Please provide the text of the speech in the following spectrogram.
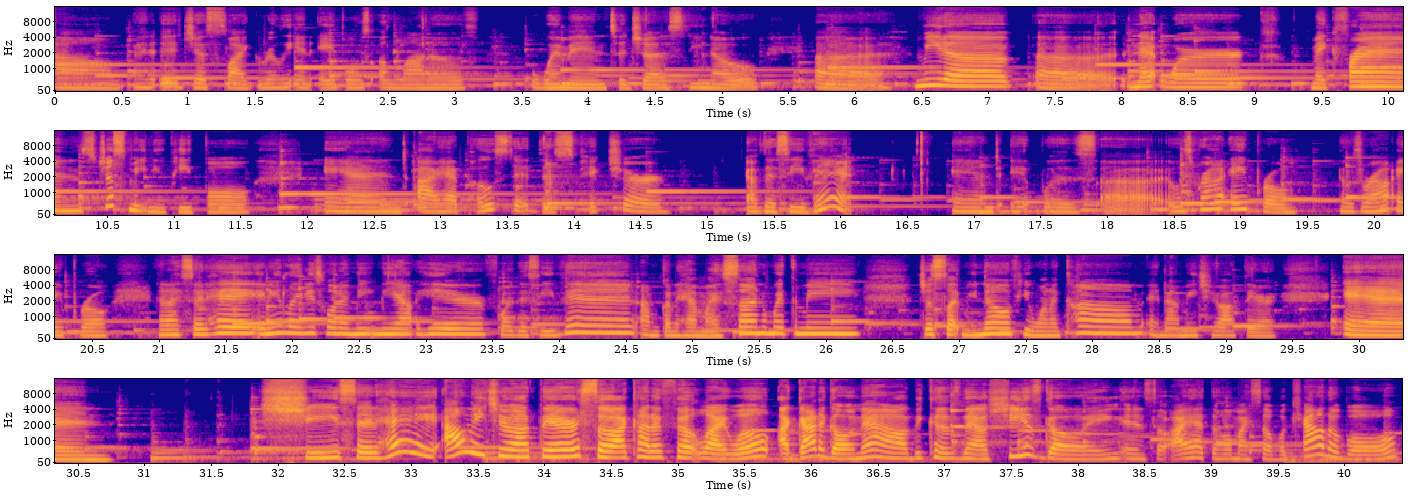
um, and it just like really enables a lot of women to just, you know, uh, meet up, uh, network, make friends, just meet new people. And I had posted this picture of this event, and it was uh, it was around April it was around April. And I said, Hey, any ladies want to meet me out here for this event? I'm going to have my son with me. Just let me know if you want to come and I'll meet you out there. And she said, Hey, I'll meet you out there. So I kind of felt like, Well, I got to go now because now she's going. And so I had to hold myself accountable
